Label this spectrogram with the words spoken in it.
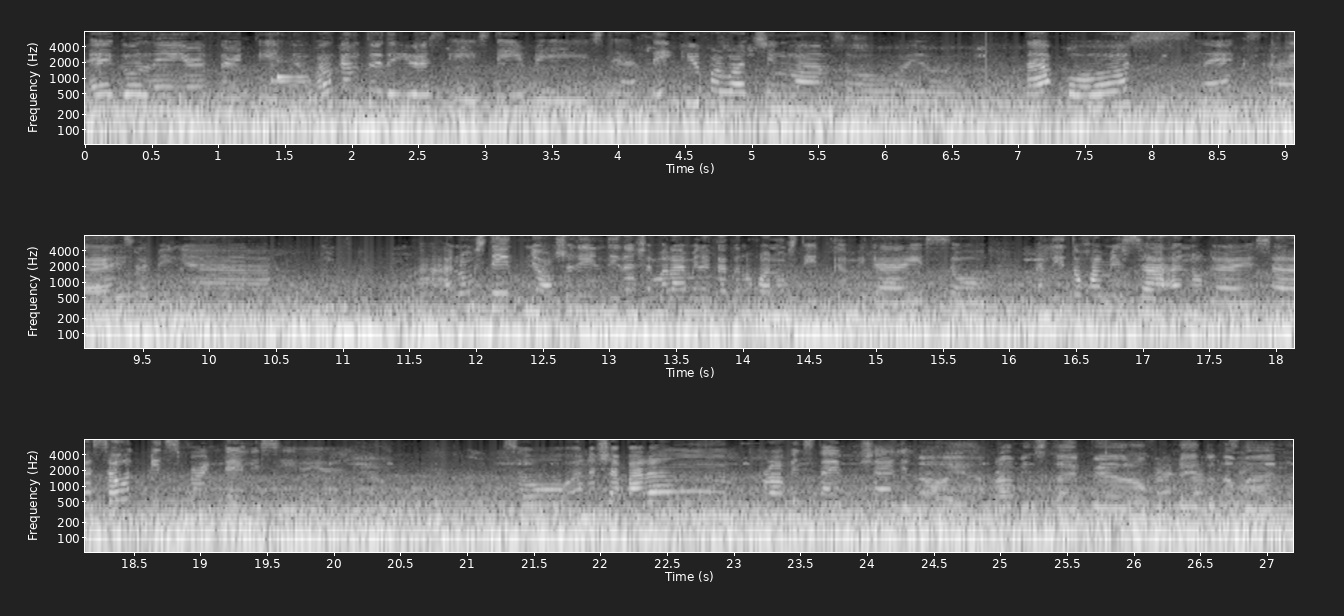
Ego Layer 13. Now, welcome to the USA. Stay based. And thank you for watching, ma'am. So, ayun. Tapos, next ay, sabi niya, ah, anong state nyo? Actually, hindi lang siya. Marami nagtatanong kung anong state kami, guys. So, andito kami sa, ano guys, sa South Pittsburgh, Tennessee. Ayan. So, ano siya, parang province type siya, di ba? Oh yeah, province type pero kompleto naman.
